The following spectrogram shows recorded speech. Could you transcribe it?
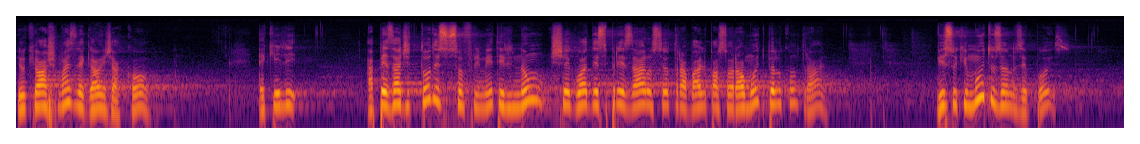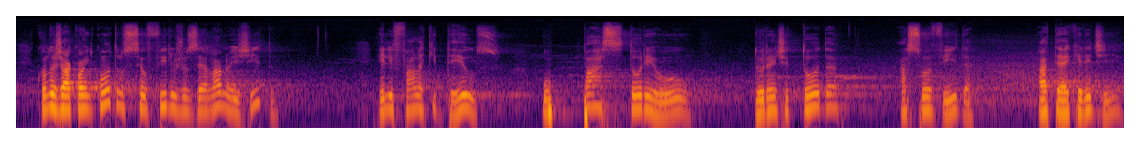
E o que eu acho mais legal em Jacó é que ele, apesar de todo esse sofrimento, ele não chegou a desprezar o seu trabalho pastoral, muito pelo contrário. Visto que muitos anos depois, quando Jacó encontra o seu filho José lá no Egito, ele fala que Deus o pastoreou durante toda a sua vida, até aquele dia.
